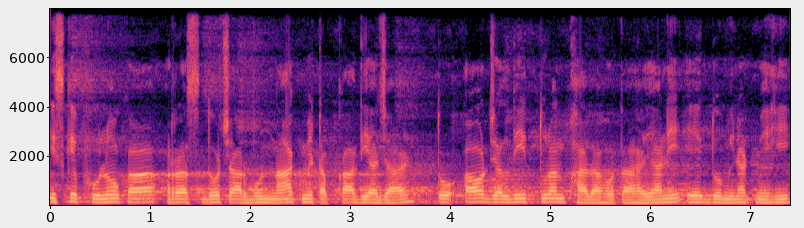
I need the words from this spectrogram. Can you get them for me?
इसके फूलों का रस दो चार बूंद नाक में टपका दिया जाए तो और जल्दी तुरंत फ़ायदा होता है। यानी एक दो मिनट में ही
